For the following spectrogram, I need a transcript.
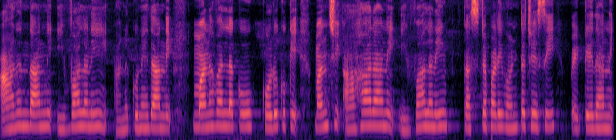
ఆనందాన్ని ఇవ్వాలని అనుకునేదాన్ని. మన వల్లకు కొడుకుకి మంచి ఆహారాన్ని ఇవ్వాలని కష్టపడి వంట చేసి పెట్టేదాన్ని.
